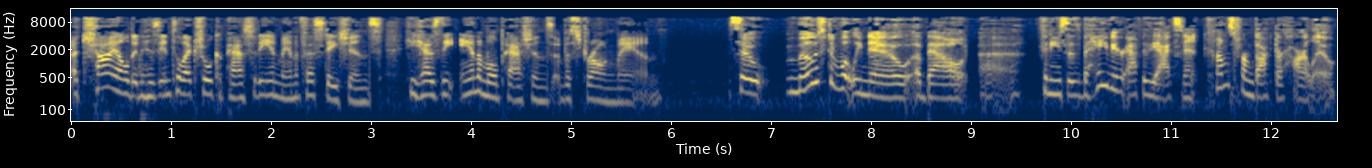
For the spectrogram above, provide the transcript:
A child in his intellectual capacity and manifestations, he has the animal passions of a strong man. So most of what we know about uh, Phineas's behavior after the accident comes from Dr. Harlow.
